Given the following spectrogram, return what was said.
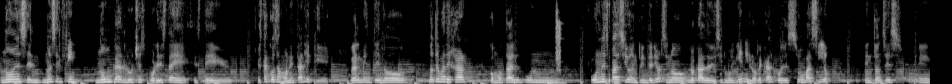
no es el, no es el fin. Nunca luches por esta, este, esta cosa monetaria que realmente no, no te va a dejar como tal un, un espacio en tu interior, sino lo acabas de decir muy bien y lo recalco, es un vacío. Entonces, eh,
